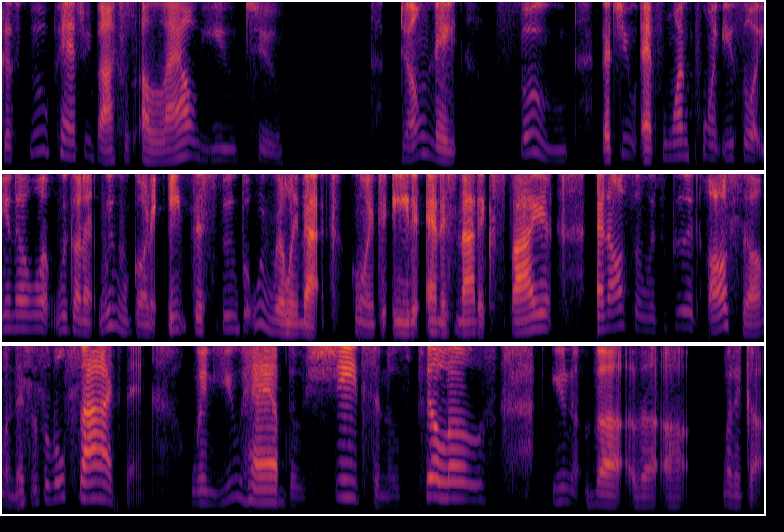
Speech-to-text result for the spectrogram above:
because food pantry boxes allow you to donate food that you at one point you thought you know what? We're gonna we were to eat this food but we're really not going to eat it and it's not expired. And also it's good also and this is a little side thing when you have those sheets and those pillows you know the the uh what they call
